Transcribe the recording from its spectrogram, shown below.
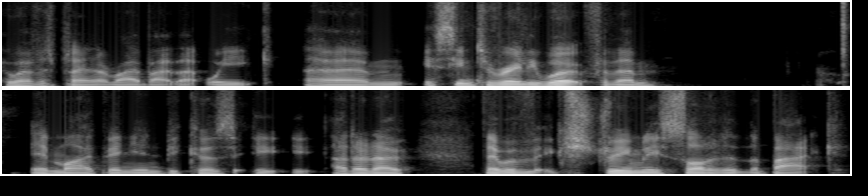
whoever's playing at right back that week. Um, it seemed to really work for them, in my opinion, because it, it, I don't know, they were extremely solid at the back,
